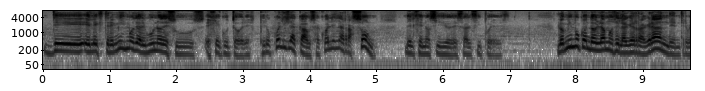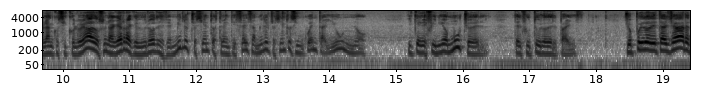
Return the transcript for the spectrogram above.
del extremismo de alguno de sus ejecutores. Pero ¿cuál es la causa? ¿Cuál es la razón del genocidio de Salsipuedes? Lo mismo cuando hablamos de la guerra grande entre blancos y colorados, una guerra que duró desde 1836 a 1851 y que definió mucho del, del futuro del país. Yo puedo detallar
